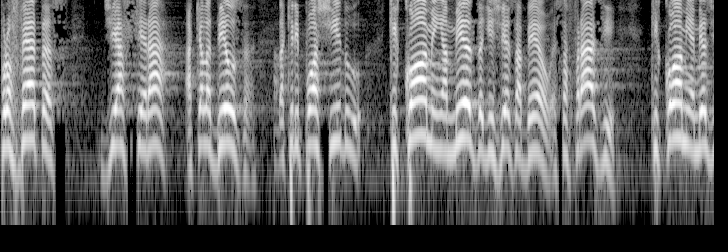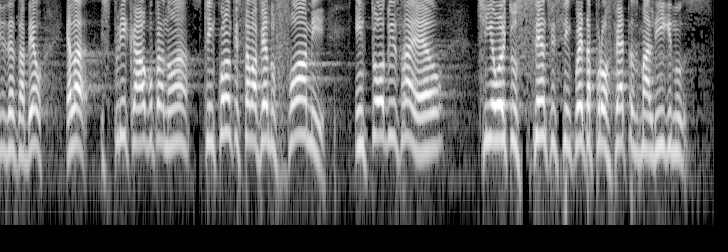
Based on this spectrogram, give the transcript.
profetas de Aserá, aquela deusa, daquele poste ídolo, que comem a mesa de Jezabel. Essa frase, que comem a mesa de Jezabel, ela explica algo para nós, que enquanto estava havendo fome em todo Israel, tinha 850 profetas malignos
